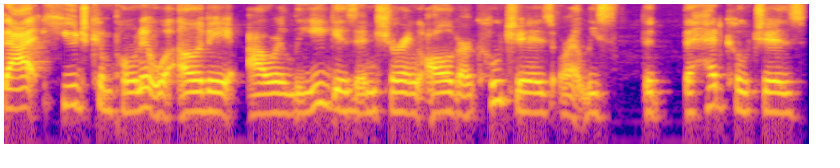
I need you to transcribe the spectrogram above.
that huge component will elevate our league is ensuring all of our coaches, or at least the, the head coaches,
